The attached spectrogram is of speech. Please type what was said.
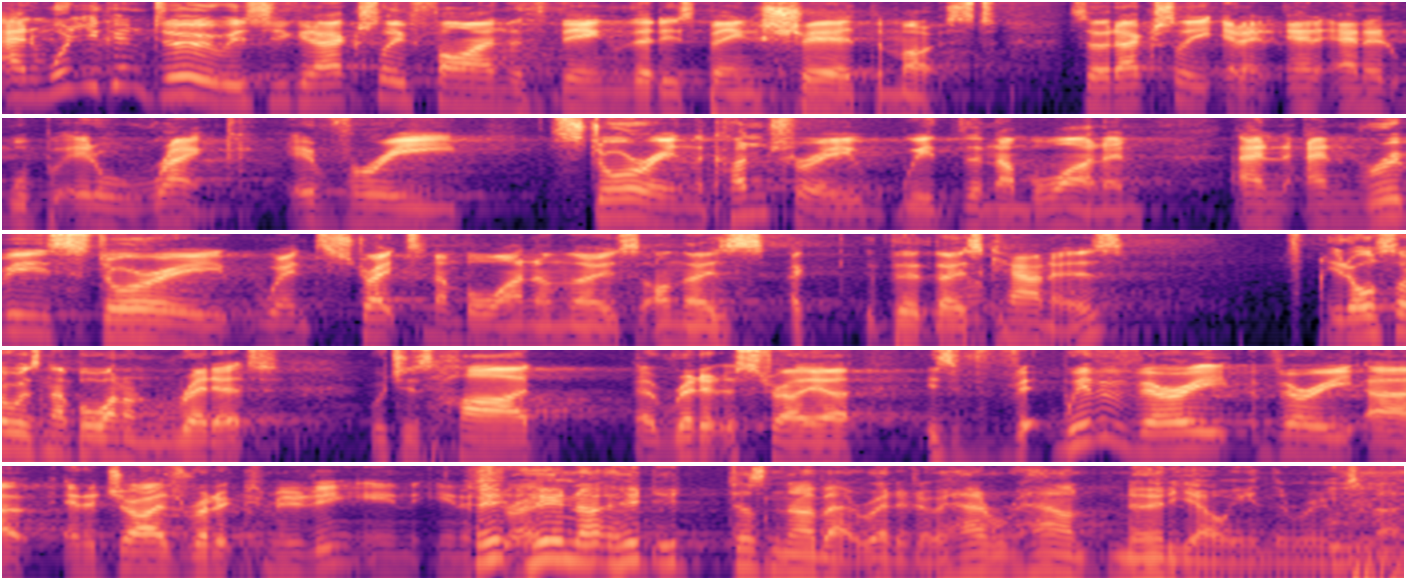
And what you can do is you can actually find the thing that is being shared the most. So it actually and it, and, and it will it'll rank every story in the country with the number one. And and and Ruby's story went straight to number one on those on those uh, th those counters. It also was number one on Reddit, which is hard. Uh, Reddit Australia is v- we have a very very uh, energized Reddit community in, in Who, Australia. who, know, who, who doesn't know about Reddit? How, how nerdy are we in the room today?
